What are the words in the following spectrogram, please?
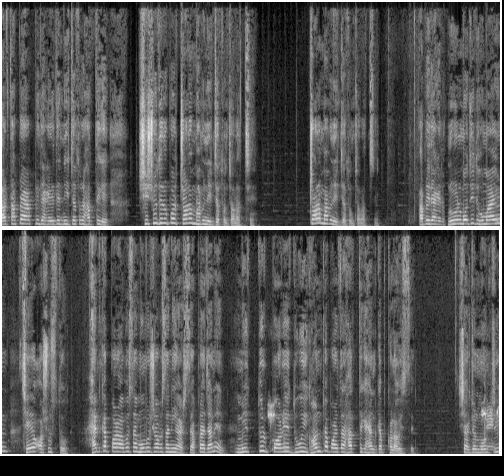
আর তারপরে আপনি দেখেন এদের নির্যাতনের হাত থেকে শিশুদের উপর চরমভাবে নির্যাতন চালাচ্ছে। চরমভাবে নির্যাতন চালাচ্ছে। আপনি দেখেন নুরুল মজিদ হুমায়ুন সে অসুস্থ। হ্যান্ডকাপ পরা অবস্থায় মুমূর্ষ অবস্থা নিয়ে আসছে। আপনারা জানেন মৃত্যুর পরে দুই ঘণ্টা পরে তার হাত থেকে হ্যান্ডকাপ খোলা হয়েছে। সে একজন মন্ত্রী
